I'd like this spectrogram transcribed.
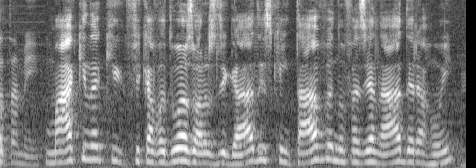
Exatamente. máquina que ficava duas horas ligada, esquentava, não fazia nada, era ruim.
